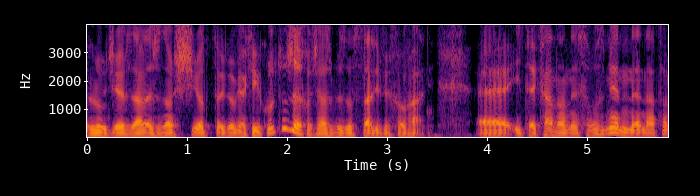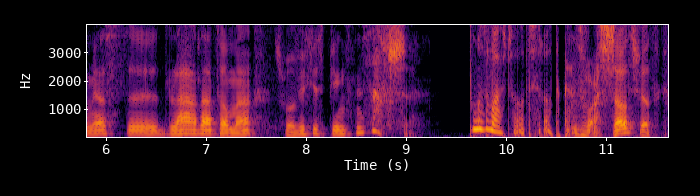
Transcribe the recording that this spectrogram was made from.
ludzie w zależności od tego, w jakiej kulturze chociażby zostali wychowani. I te kanony są zmienne, natomiast dla anatoma człowiek jest piękny zawsze. No, zwłaszcza od środka. Zwłaszcza od środka.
